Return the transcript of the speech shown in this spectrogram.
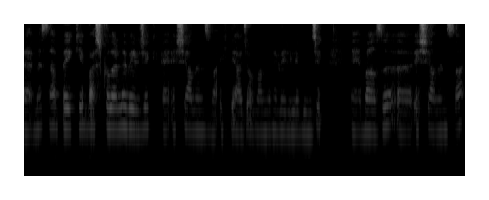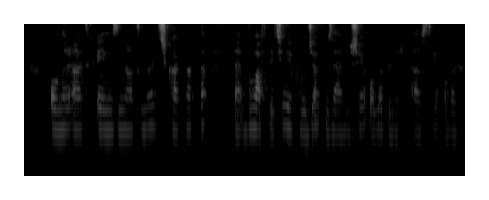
E, mesela belki başkalarına verecek e, eşyalarınız var, ihtiyacı olanlara verilebilecek e, bazı e, eşyalarınız var. Onları artık elinizin altından çıkartmak da ee, bu hafta için yapılacak güzel bir şey olabilir tavsiye olarak.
